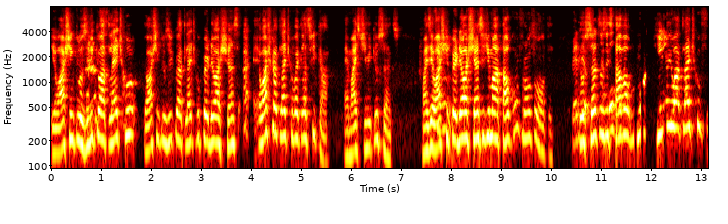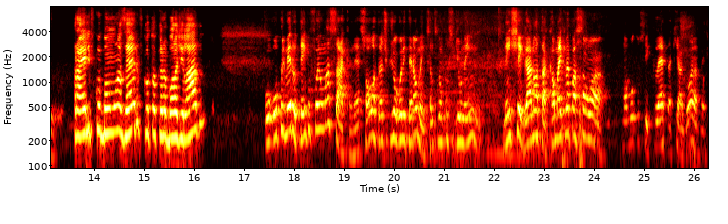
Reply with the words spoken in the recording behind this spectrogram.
Eu acho, inclusive, que o Atlético. Eu acho, inclusive, que o Atlético perdeu a chance. Ah, Eu acho que o Atlético vai classificar. É mais time que o Santos. Mas eu Sim. acho que perdeu a chance de matar o confronto ontem. Porque Perdeu. o Santos O- estava mortinho e o Atlético, para ele, ficou bom 1x0, ficou tocando bola de lado. O, o primeiro tempo foi um massacre, né? Só o Atlético jogou literalmente. O Santos não conseguiu nem, nem chegar no ataque. Calma aí que vai passar uma, uma motocicleta aqui agora, velho.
